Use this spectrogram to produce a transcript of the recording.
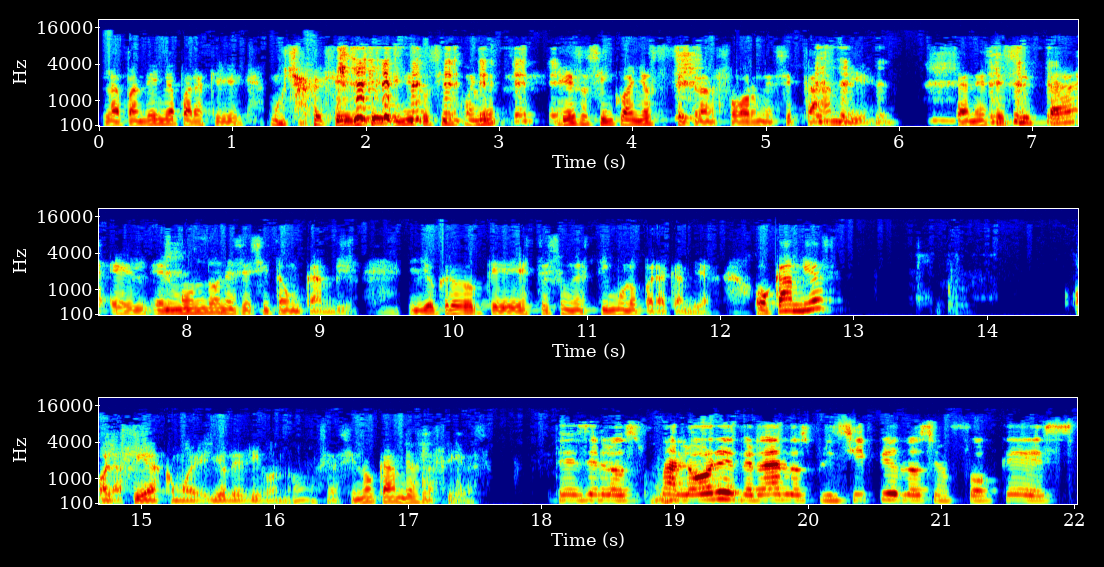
la pandemia para que mucha gente en esos cinco años, en esos cinco años se transforme, se cambie. O sea, necesita, el, el, mundo necesita un cambio. Y yo creo que este es un estímulo para cambiar. O cambias o la friegas, como yo les digo, ¿no? O sea, si no cambias, la friegas. Desde los valores, ¿verdad? Los principios, los enfoques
